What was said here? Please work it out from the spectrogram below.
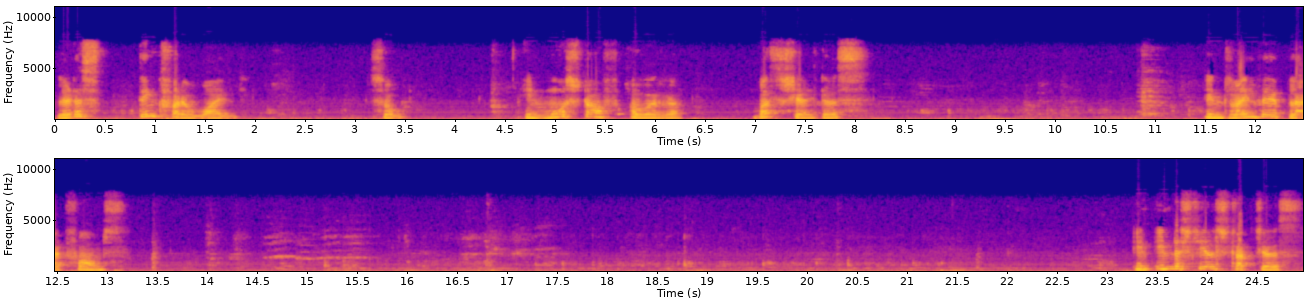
Let us think for a while. So in most of our bus shelters in railway platforms. In industrial structures.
